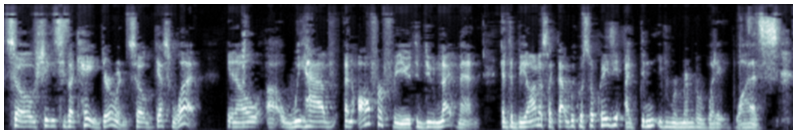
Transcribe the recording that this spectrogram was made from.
So she, she's like, hey, Derwin, so guess what? You know, uh, we have an offer for you to do Nightman. And to be honest, like that week was so crazy, I didn't even remember what it was.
